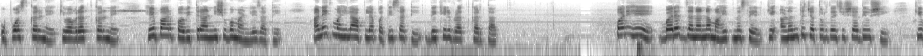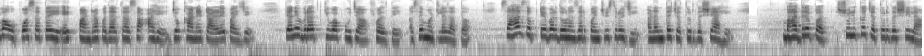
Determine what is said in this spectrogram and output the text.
उपवास करणे किंवा व्रत करणे हे फार पवित्र आणि शुभ मानले जाते. अनेक महिला आपल्या पतीसाठी देखील व्रत करतात. पण हे बऱ्याच जणांना माहीत नसेल की अनंत चतुर्दशीच्या दिवशी किंवा उपवासातही एक पांढरा पदार्थ असा आहे जो खाणे टाळले पाहिजे. त्याने व्रत किंवा पूजा फळते असे म्हटलं जातं. सहा सप्टेंबर दोन हजार पंचवीस रोजी अनंत चतुर्दशी आहे. भाद्रपद शुल्क चतुर्दशीला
